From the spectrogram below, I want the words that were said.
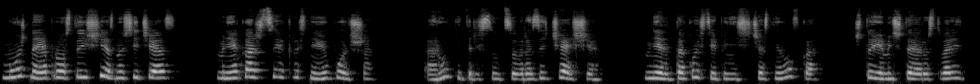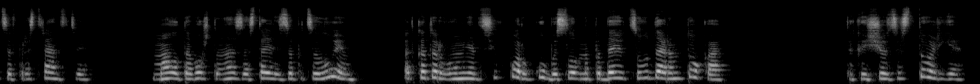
Можно я просто исчезну сейчас? Мне кажется, я краснею больше, а руки трясутся в разы чаще. Мне до такой степени сейчас неловко, что я мечтаю раствориться в пространстве. Мало того, что нас застали за поцелуем, от которого у меня до сих пор губы словно поддаются ударам тока, так еще застолье.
